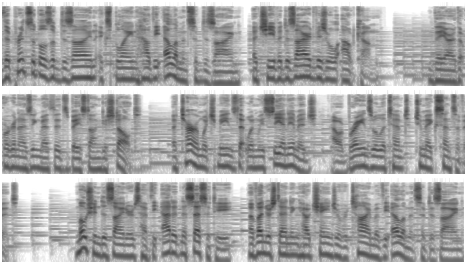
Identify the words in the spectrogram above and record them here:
The principles of design explain how the elements of design achieve a desired visual outcome. They are the organizing methods based on Gestalt, a term which means that when we see an image, our brains will attempt to make sense of it. Motion designers have the added necessity of understanding how change over time of the elements of design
